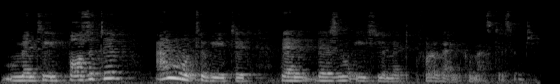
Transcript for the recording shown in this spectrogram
mentally positive and motivated, then there is no age limit for a gynecomastia surgery.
